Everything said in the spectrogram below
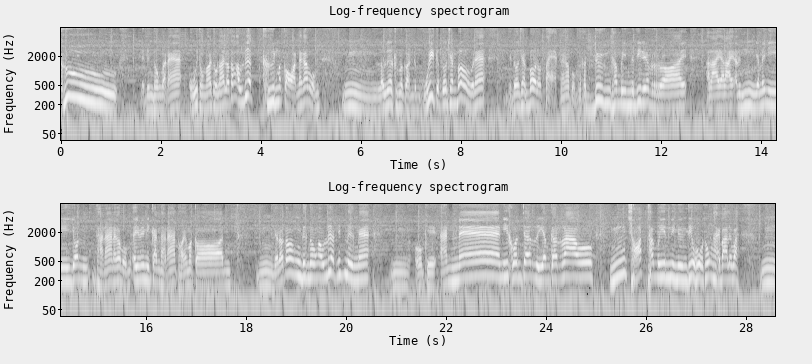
คูเดี๋ยวดึงธงก่อนนะฮะอุ้ยธงน้อยธงน้อยเราต้องเอาเลือดคืนมาก่อนนะครับผมอืมเราเลือดคืนมาก่อนอุ้ยเกือบโดนแชมเบิลนะฮะ เดี๋ยวโดนแชมเบอร์เราแตกนะครับผมแล้วก็ดึงทามินเป็นที่เรียบร้อย อะไรอะไรอะไรอืมยังไม่มีย่นฐานะนะครับผมเอ้ยไม่มีการฐานะถอยมาก่อนอืมเดี๋ยวเราต้องดึงธงเอาเลือดนิดนึงนะ อืมโอเค อันแน่ มีคนจะเหลี่ยมกับเราอืมช็อตทามินอีกหนึ่งที่โอ้โหธงหายบ้านเลยว่ะอืม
